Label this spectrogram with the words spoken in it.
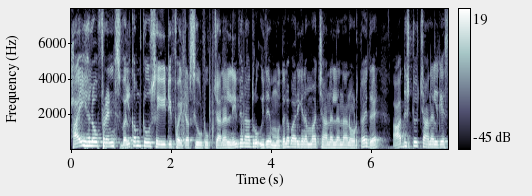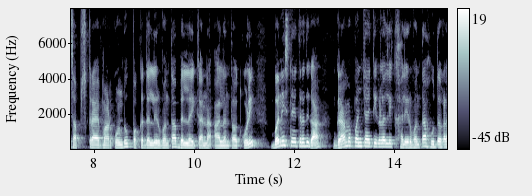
Hi hello friends welcome to C E T fighters YouTube channel ನೀವೇನಾದರೂ ಇದೇ ಮೊದಲ ಬಾರಿಗೆ ನಮ್ಮ ಚಾನಲನ್ನು ನೋಡ್ತಾ ಇದ್ದರೆ ಆದಷ್ಟು ಚಾನಲ್ಗೆ ಸಬ್ಸ್ಕ್ರೈಬ್ ಮಾಡಿಕೊಂಡು ಪಕ್ಕದಲ್ಲಿರುವಂಥ ಬೆಲ್ ಐಕನ್ನ ಆಲ್ ಅಂತ ಹೊತ್ಕೊಳ್ಳಿ. ಬನ್ನಿ ಸ್ನೇಹಿತರದೀಗ, ಗ್ರಾಮ ಪಂಚಾಯಿತಿಗಳಲ್ಲಿ ಖಾಲಿ ಇರುವಂಥ ಹುದ್ದೆಗಳ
